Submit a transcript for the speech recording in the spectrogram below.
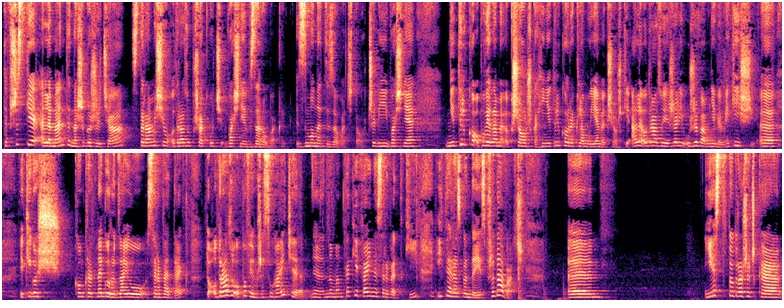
te wszystkie elementy naszego życia staramy się od razu przekuć właśnie w zarobek, zmonetyzować to. Czyli właśnie nie tylko opowiadamy o książkach i nie tylko reklamujemy książki, ale od razu, jeżeli używam, nie wiem, jakiejś, e, jakiegoś konkretnego rodzaju serwetek, to od razu opowiem, że słuchajcie, e, no mam takie fajne serwetki i teraz będę je sprzedawać. Em, jest to troszeczkę.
